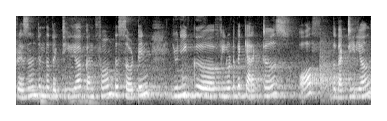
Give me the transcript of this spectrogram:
present in the bacteria confirm the certain unique uh, phenotypic characters of the bacteria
